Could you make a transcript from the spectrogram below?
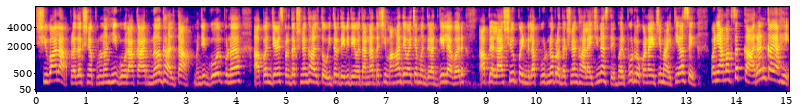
शिवाला प्रदक्षिणा पूर्ण ही गोलाकार न घालता म्हणजे गोल पूर्ण आपण ज्यावेळेस प्रदक्षिणा घालतो इतर देवी देवतांना तशी महादेवाच्या मंदिरात गेल्यावर आपल्याला शिवपिंडीला पूर्ण प्रदक्षिणा घालायची नसते. भरपूर लोकांना याची माहिती असेल. पण यामागचं कारण काय आहे?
